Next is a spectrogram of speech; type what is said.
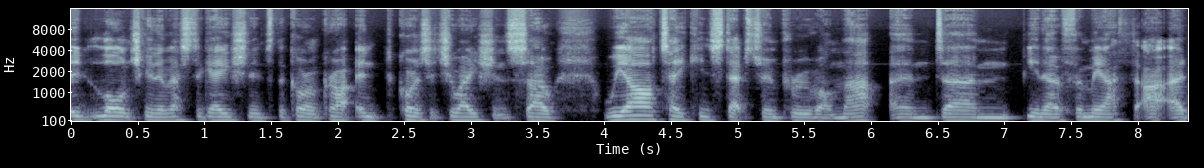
launching an investigation into the current current situation. So we are taking steps to improve on that. And um, you know, for me, I, I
